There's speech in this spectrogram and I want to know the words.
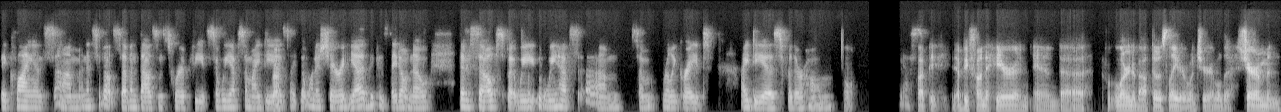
big clients, um, and it's about 7,000 square feet. So we have some ideas. I don't want to share it yet because they don't know themselves, but we we have um, some really great ideas for their home. Cool. Yes, that'd be that'd be fun to hear, and and uh, learn about those later once you're able to share them and,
